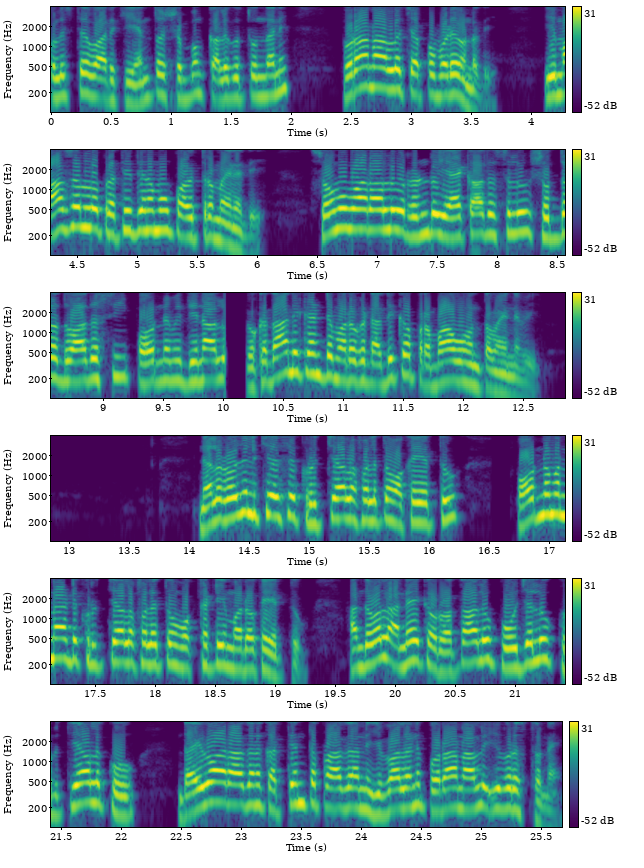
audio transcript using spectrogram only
కొలిస్తే వారికి ఎంతో శుభం కలుగుతుందని పురాణాల్లో చెప్పబడి ఉన్నది. ఈ మాసంలో ప్రతిదినము పవిత్రమైనది. సోమవారాలు రెండు ఏకాదశులు శుద్ధ ద్వాదశి పౌర్ణమి దినాలు ఒకదానికంటే మరొకటి అధిక ప్రభావవంతమైనవి. నెల రోజులు చేసే కృత్యాల ఫలితం ఒక ఎత్తు పౌర్ణమి నాటి కృత్యాల ఫలితం ఒక్కటి మరొక ఎత్తు. అందువల్ల అనేక వ్రతాలు పూజలు కృత్యాలకు దైవారాధనకు అత్యంత ప్రాధాన్యం ఇవ్వాలని పురాణాలు వివరిస్తున్నాయి.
